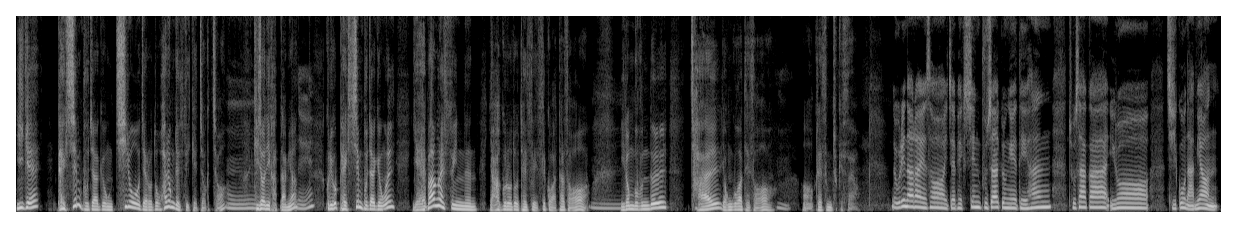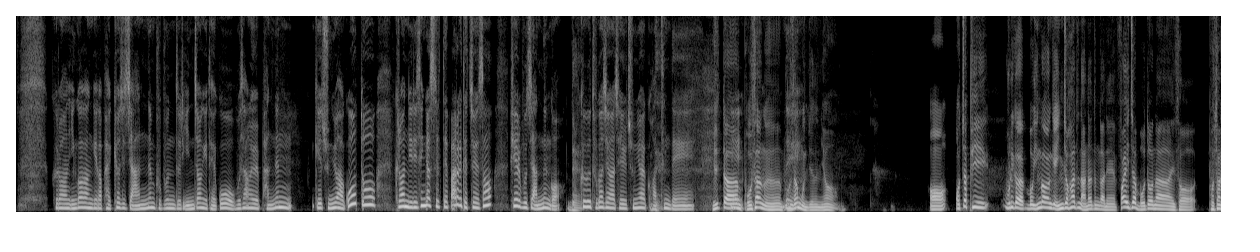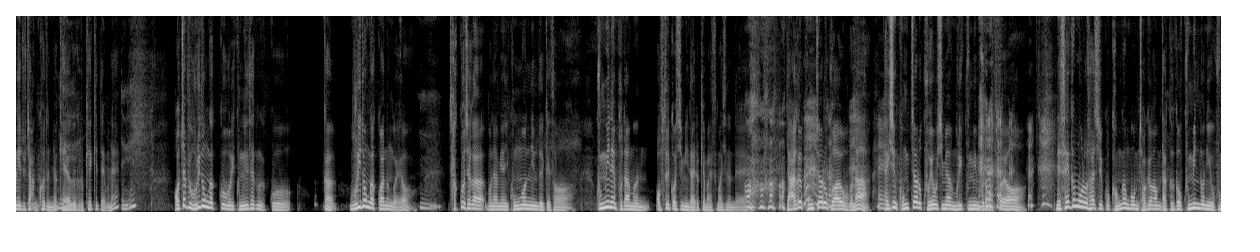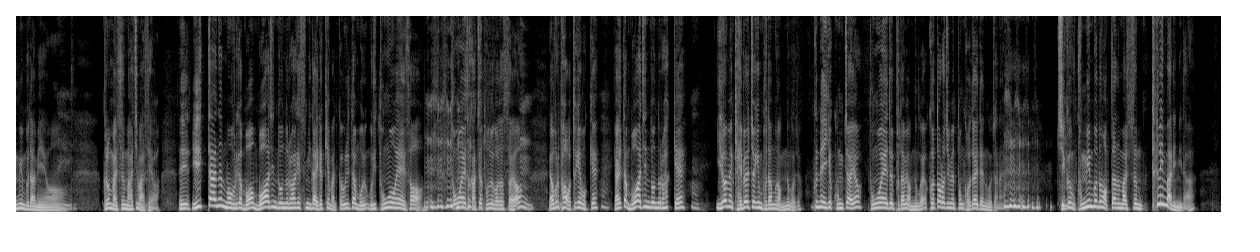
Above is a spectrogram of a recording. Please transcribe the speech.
이게 백신 부작용 치료제로도 활용될 수 있겠죠, 그렇죠? 음. 기전이 같다면 네. 그리고 백신 부작용을 예방할 수 있는 약으로도 될 수 있을 것 같아서 음. 이런 부분들 잘 연구가 돼서 음. 어 그랬으면 좋겠어요. 근데 우리나라에서 이제 백신 부작용에 대한 조사가 이루어지고 나면 그런 인과관계가 밝혀지지 않는 부분들이 인정이 되고 보상을 받는 게 중요하고 또 그런 일이 생겼을 때 빠르게 대처해서 피해를 보지 않는 거. 네. 그두 가지가 제일 중요할 것 네. 같은데. 일단 예. 보상은 네. 보상 문제는요. 어 어차피 우리가 뭐 인과관계 인정하든 안 하든 간에 파이자 모더나에서 보상해 주지 않거든요. 네. 계약을 그렇게 했기 때문에 네. 어차피 우리 돈 갖고 우리 국민 세금 갖고 그러니까 우리 돈 갖고 하는 거예요. 음. 자꾸 제가 뭐냐면 이 공무원님들께서 국민의 부담은 없을 것입니다 이렇게 말씀하시는데 어. 약을 공짜로 구하거나 네. 백신 공짜로 구해오시면 우리 국민 부담 없어요. 근데 세금으로 사시고 건강보험 적용하면 다 그거 국민 돈이고 국민 부담이에요. 네. 그런 말씀을 하지 마세요. 일- 일단은 뭐 우리가 뭐 모아진 돈으로 하겠습니다 이렇게 만 그러니까 일단 뭐 우리 동호회에서 동호회에서 각자 돈을 걷었어요. 음. 야 우리 밥 어떻게 해볼게? 응. 야 일단 모아진 돈으로 할게. 응. 이러면 개별적인 부담은 없는 거죠. 근데 이게 공짜예요? 동호회들 부담이 없는 거예요? 그거 떨어지면 돈 걷어야 되는 거잖아요. 지금 국민 부담 없다는 말씀 틀린 말입니다.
